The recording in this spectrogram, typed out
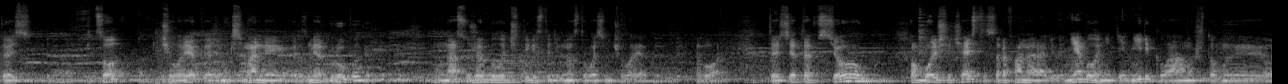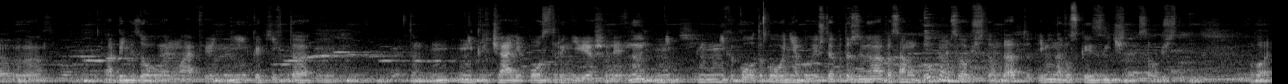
То есть 500 человек – это максимальный размер группы. У нас уже было 498 человек. Вот. То есть это все по большей части сарафана радио. Не было нигде ни рекламы, что мы э, организовываем мафию, ни каких-то там, не кричали, постеры не вешали. Ну, ни, никакого такого не было. И что я подразумеваю по самым крупным сообществам, да, именно русскоязычным сообществом. Вот.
